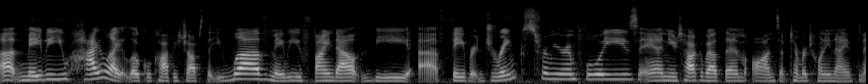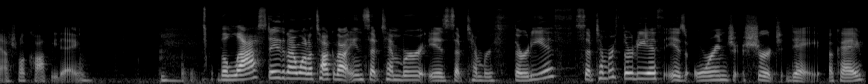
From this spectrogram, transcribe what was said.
uh, maybe you highlight local coffee shops that you love. Maybe you find out the uh, favorite drinks from your employees and you talk about them on September 29th, National Coffee Day. The last day that I want to talk about in September is September 30th. September 30th is Orange Shirt Day, okay?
